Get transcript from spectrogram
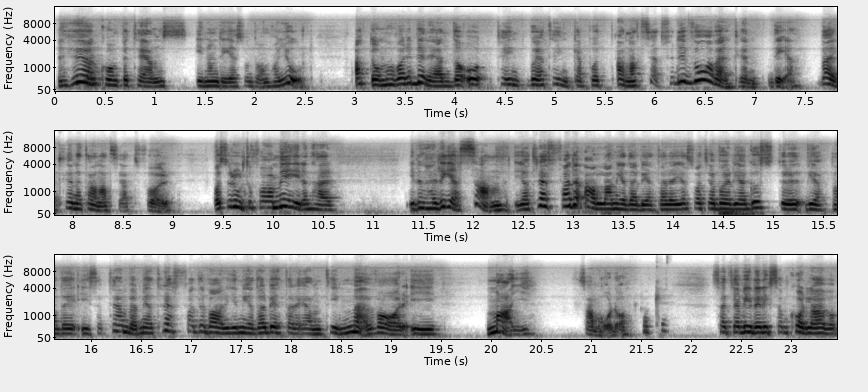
med hög mm. kompetens inom det som de har gjort. Att de har varit beredda att tänk, börja tänka på ett annat sätt. För det var verkligen det. Verkligen ett annat sätt för... Var så roligt att få vara med i den här i den här resan. Jag träffade alla medarbetare. Jag sa att jag började i augusti, vi öppnade i september, men jag träffade varje medarbetare en timme var i maj samma år då. Okay. Så att jag ville liksom kolla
